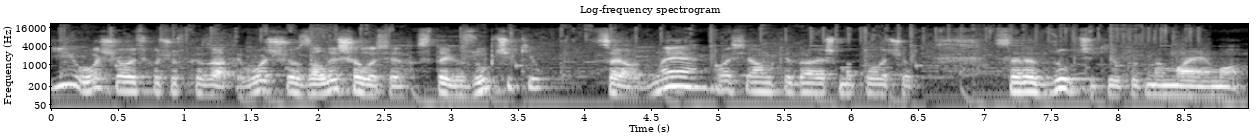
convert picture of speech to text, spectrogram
І ось що ось хочу сказати: ось що залишилося з тих зубчиків. Це одне, ось я вам кидаю шматочок. Серед зубчиків тут ми маємо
